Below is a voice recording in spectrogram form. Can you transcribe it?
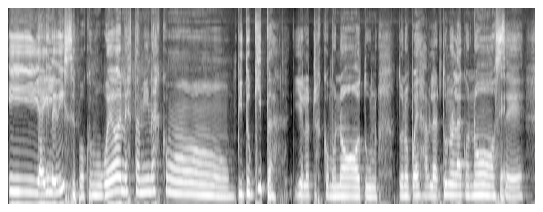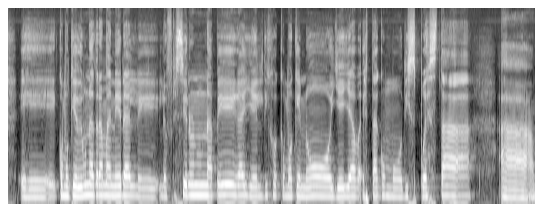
Y ahí le dice, pues como weón, esta mina es como pituquita. Y el otro es como, no, tú, tú no puedes hablar, tú no la conoces. Eh, como que de una otra manera le, le ofrecieron una pega y él dijo como que no. Y ella está como dispuesta a,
